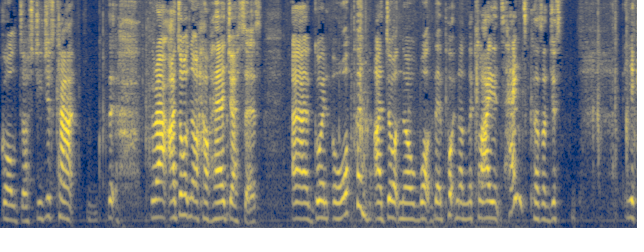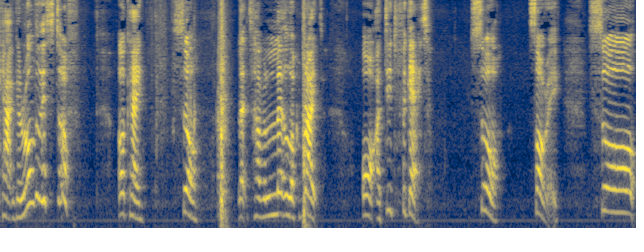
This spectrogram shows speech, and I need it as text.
gold dust. You just can't, I don't know how hairdressers are going open. I don't know what they're putting on the client's heads because I just, you can't get hold of this stuff. Okay, so let's have a little look. Right. Oh, I did forget. So, sorry. So,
